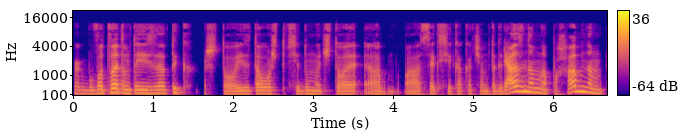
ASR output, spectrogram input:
как бы вот в этом-то и затык, что из-за того, что все думают, что о, о, о сексе как о чем-то грязном, о похабном,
